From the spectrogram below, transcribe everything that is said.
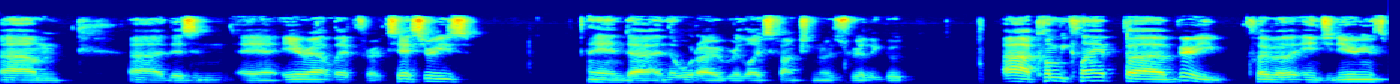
um, uh, there's an uh, air outlet for accessories, and uh, and the auto release function was really good. Uh, combi clamp, uh, very clever engineering. It's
